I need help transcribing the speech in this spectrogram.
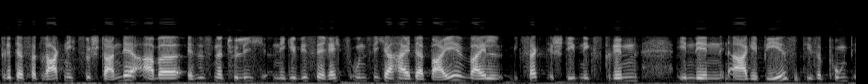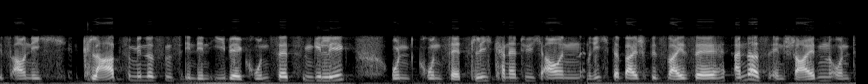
tritt der Vertrag nicht zustande, aber es ist natürlich eine gewisse Rechtsunsicherheit dabei, weil, wie gesagt, es steht nichts drin in den AGBs. Dieser Punkt ist auch nicht klar zumindest in den eBay-Grundsätzen gelegt. Und grundsätzlich kann natürlich auch ein Richter beispielsweise anders entscheiden. Und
